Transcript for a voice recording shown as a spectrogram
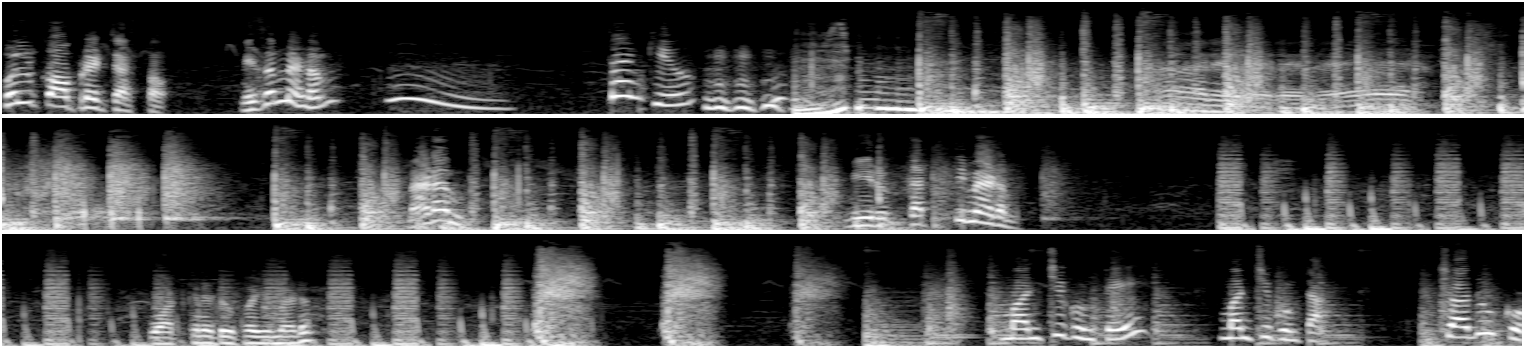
ఫుల్ కోఆపరేట్ చేస్తాం. నిజం మేడం? థ్యాంక్ యూ. మేడం మీరు కత్తి madam. What can do for you madam మంచిగుంటే మంచిగుంటా. చదువుకో.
